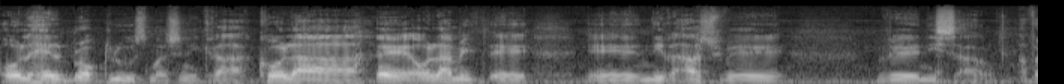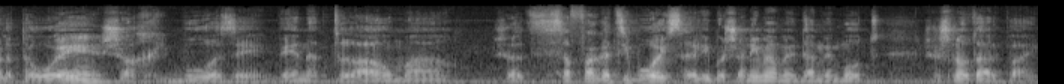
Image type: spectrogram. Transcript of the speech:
all hell broke loose, מה שנקרא, כל העולם אה, נרעש ו... ונסער. אבל אתה רואה שהחיבור הזה בין הטראומה שספג הציבור הישראלי בשנים המדממות של שנות האלפיים,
